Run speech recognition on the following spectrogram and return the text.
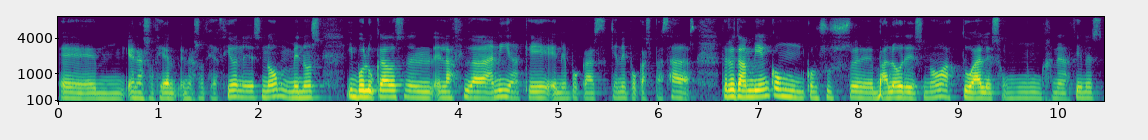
eh, en, asocia en, asociaciones, ¿no? menos involucrados en, en, la ciudadanía que en épocas, que en épocas pasadas, pero también con, con sus eh, valores ¿no? actuales, son generaciones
